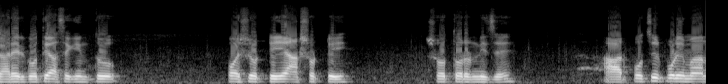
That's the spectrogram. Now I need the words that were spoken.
গাড়ির গতি আছে কিন্তু পঁয়ষট্টি, আটষট্টি সত্তরের নিচে। আর প্রচুর পরিমাণ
